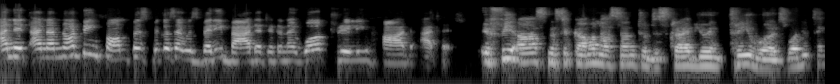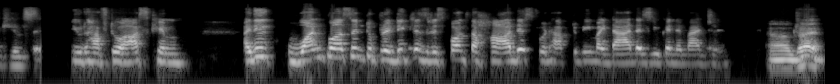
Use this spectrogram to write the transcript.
And it, and I'm not being pompous because I was very bad at it, and I worked really hard at it. If we ask Mr. Kamal Haasan to describe you in three words, what do you think he'll say? You'd have to ask him. I think one person to predict his response the hardest would have to be my dad, as you can imagine. All right.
